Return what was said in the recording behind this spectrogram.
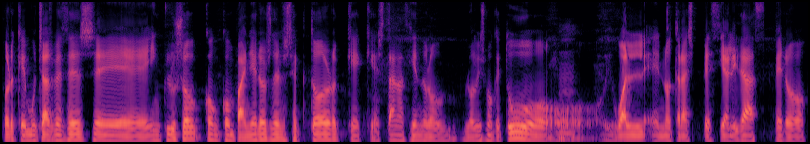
porque muchas veces, eh, incluso con compañeros del sector que, que están haciendo lo, lo mismo que tú o, o igual en otra especialidad, pero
